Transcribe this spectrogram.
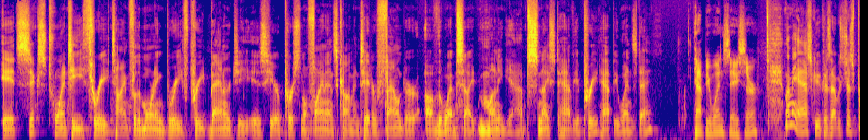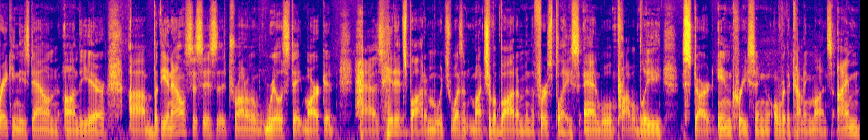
It's 623. Time for the morning brief. Preet Banerjee is here, personal finance commentator, founder of the website Money Gaps. Nice to have you, Preet. Happy Wednesday. Happy Wednesday, sir. Let me ask you because I was just breaking these down on the air. Uh, but the analysis is that the Toronto real estate market has hit its bottom, which wasn't much of a bottom in the first place, and will probably start increasing over the coming months. I'm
